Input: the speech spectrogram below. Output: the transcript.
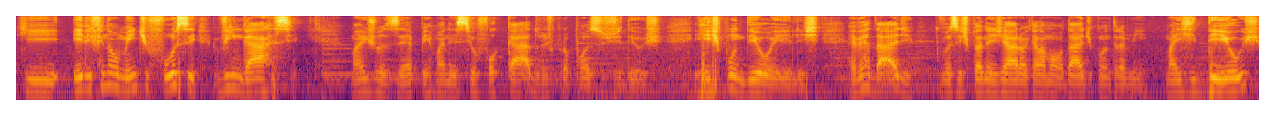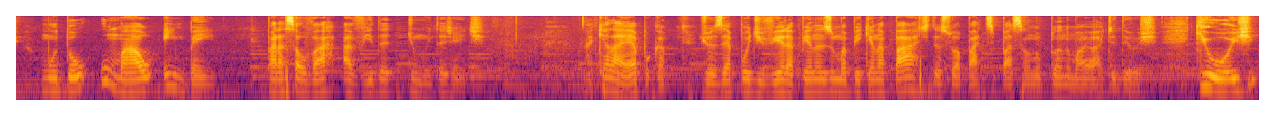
que ele finalmente fosse vingar-se. Mas José permaneceu focado nos propósitos de Deus e respondeu a eles: É verdade que vocês planejaram aquela maldade contra mim, mas Deus mudou o mal em bem para salvar a vida de muita gente. Naquela época, José pôde ver apenas uma pequena parte da sua participação no plano maior de Deus, que hoje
